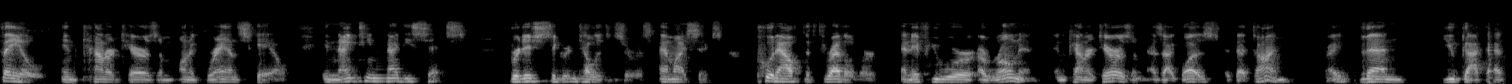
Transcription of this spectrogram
failed in counterterrorism on a grand scale. In 1996, British Secret Intelligence Service, MI6, put out the threat alert. And if you were a Ronin in counterterrorism, as I was at that time, right, then you got that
